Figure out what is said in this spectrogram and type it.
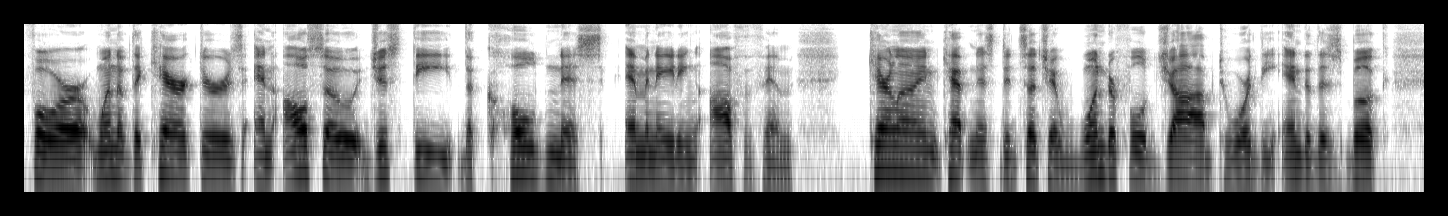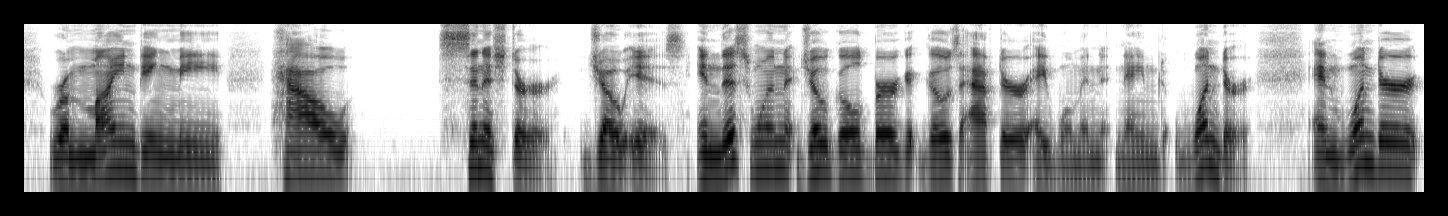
for one of the characters and also just the the coldness emanating off of him. Caroline Kepnes did such a wonderful job toward the end of this book reminding me how sinister Joe is. In this one, Joe Goldberg goes after a woman named Wonder. And Wonder,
